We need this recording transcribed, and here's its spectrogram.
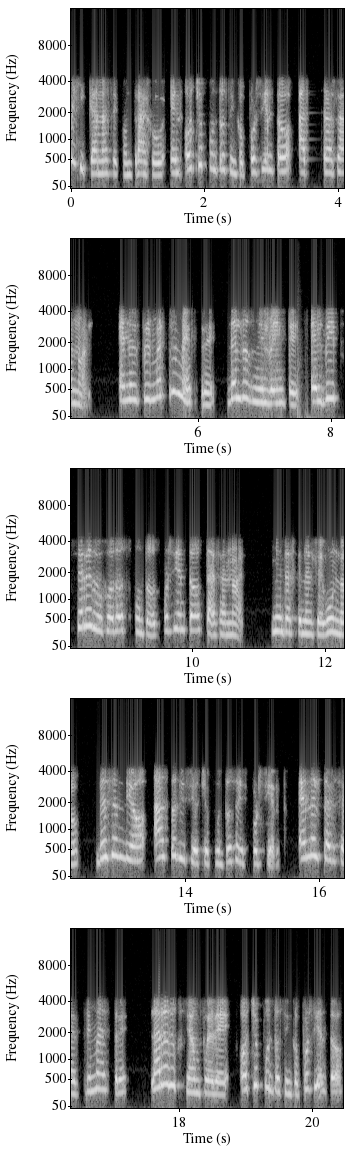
mexicana se contrajo en 8.5% a tasa anual. En el primer trimestre del 2020, el BIP se redujo 2.2% tasa anual, mientras que en el segundo descendió hasta 18.6%. En el tercer trimestre, la reducción fue de 8.5%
